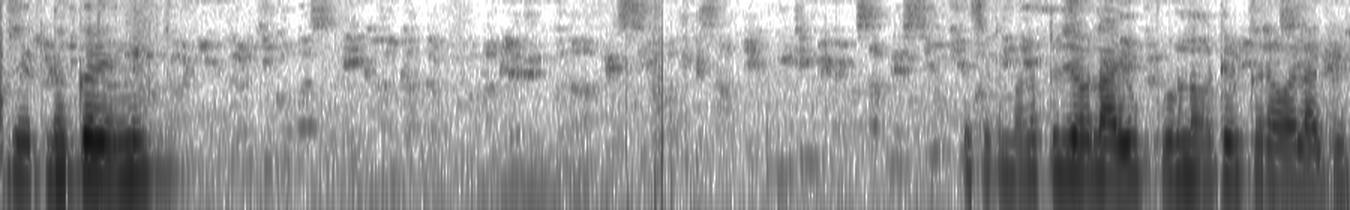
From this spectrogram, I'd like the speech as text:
प्रयत्न करेन मी. त्यासाठी मला तुझ्या लाईव्ह पूर्ण अटेंड करावं लागेल.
